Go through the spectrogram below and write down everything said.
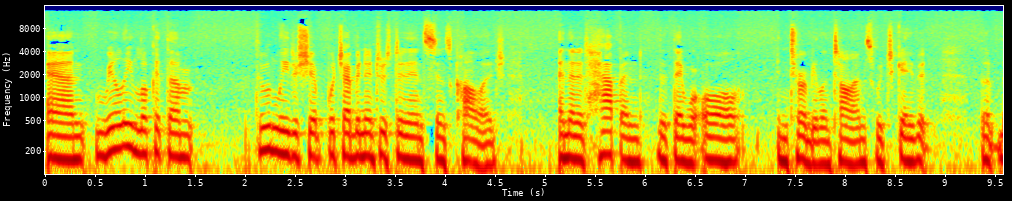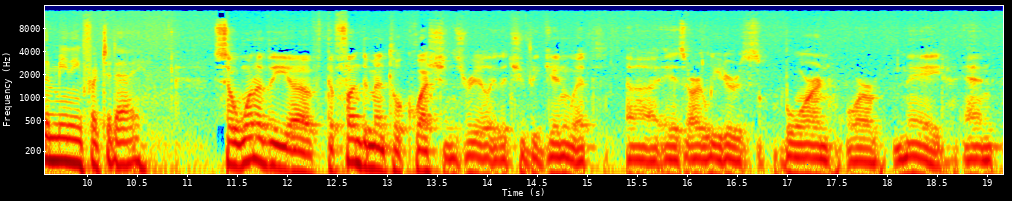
and really look at them through leadership, which I've been interested in since college. And then it happened that they were all in turbulent times, which gave it the, the meaning for today. So one of the uh, the fundamental questions, really, that you begin with uh, is: Are leaders born or made? And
